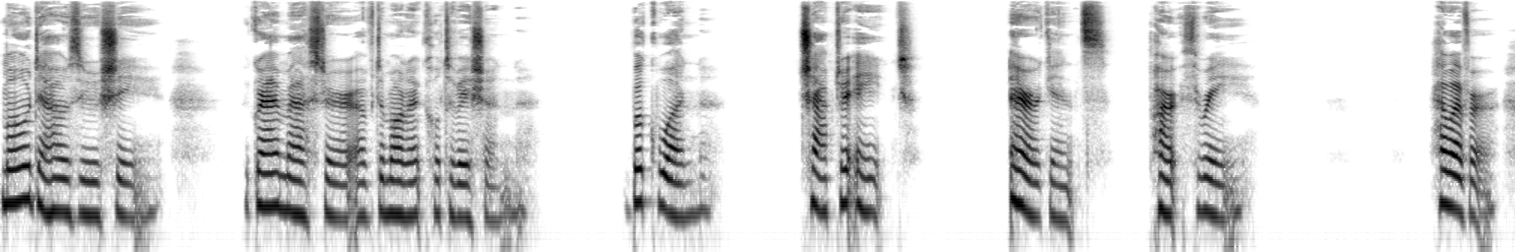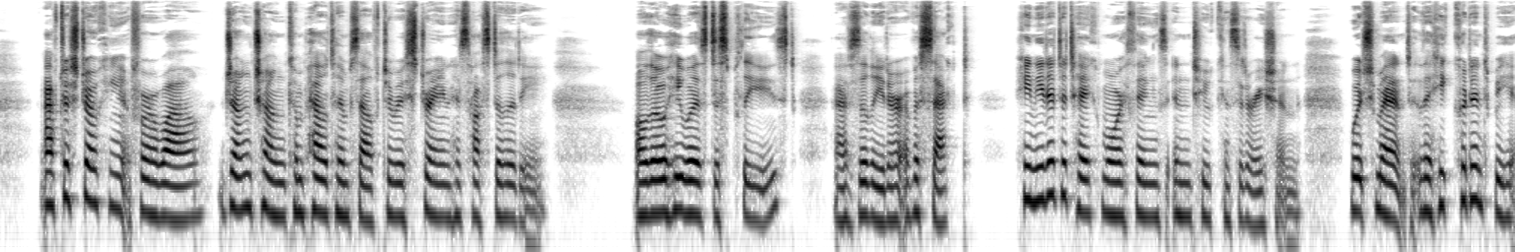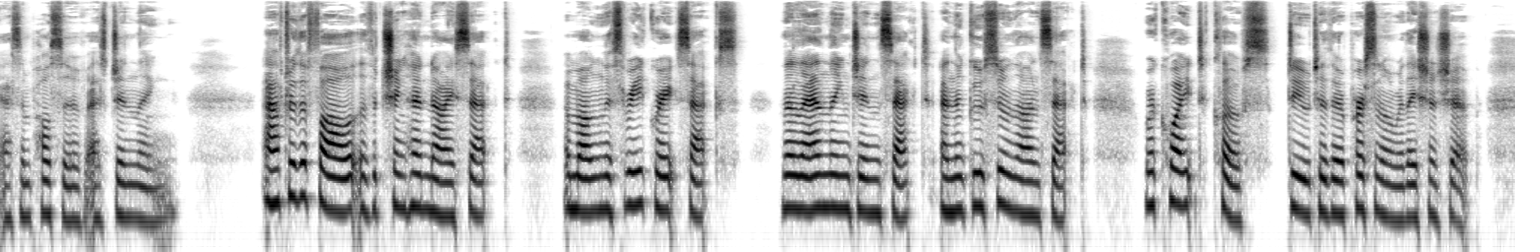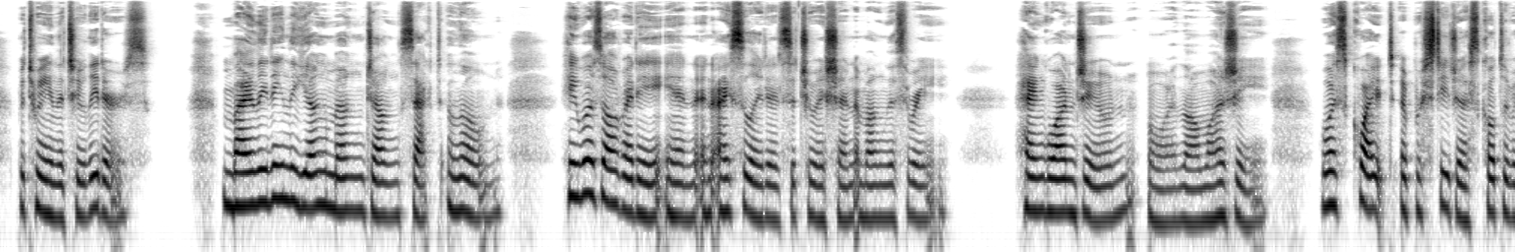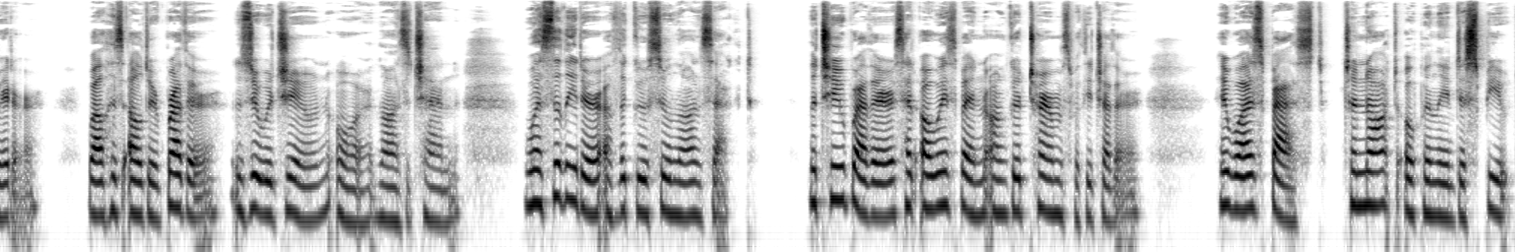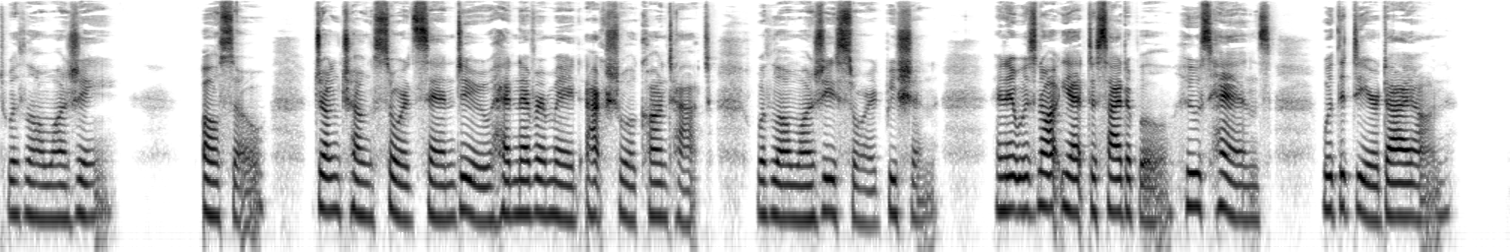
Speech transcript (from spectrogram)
Mo Dao Zhu Shi, the Grand Master of Demonic Cultivation. Book 1, Chapter 8 Arrogance, Part 3. However, after stroking it for a while, Jiang Cheng compelled himself to restrain his hostility. Although he was displeased, as the leader of a sect, he needed to take more things into consideration which meant that he couldn't be as impulsive as Jinling. After the fall of the Qinghe Nie sect, among the three great sects, the Lanling Jin sect and the Gusu Lan sect were quite close due to their personal relationship between the two leaders. By leading the Yunmeng Jiang sect alone, he was already in an isolated situation among the three. Han Guangjun, or Lan Wangji, was quite a prestigious cultivator, while his elder brother, Zewu-jun, or Lan Xichen, was the leader of the Gusu Lan sect. The two brothers had always been on good terms with each other. It was best to not openly dispute with Lan Wangji. Also, Jiang Cheng's sword Sandu had never made actual contact with Lan Wangji's sword Bichen, and it was not yet decidable whose hands would the deer die on.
